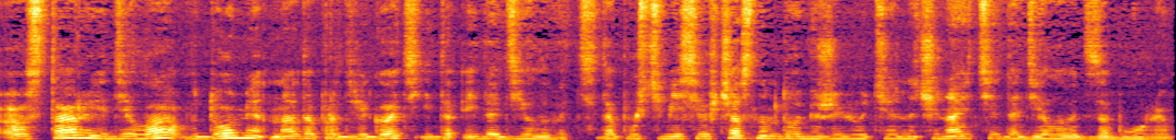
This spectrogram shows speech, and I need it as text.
э, старые дела в доме надо продвигать и, до, и доделывать. Допустим, если вы в частном доме живете, начинайте доделывать заборы.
